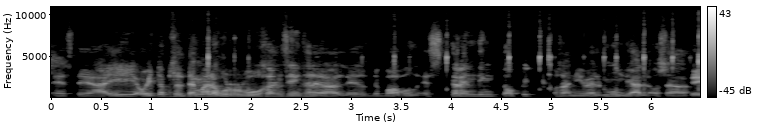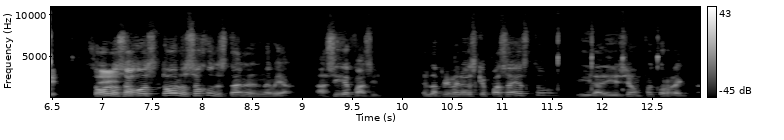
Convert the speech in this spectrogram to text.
Este, ahí, ahorita, pues el tema de la burbuja en sí en general, es The Bubble, es trending topic, o sea, a nivel mundial. O sea, todos los ojos, todos los ojos están en el NBA. Así de fácil. Es la primera vez que pasa esto y la división fue correcta.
